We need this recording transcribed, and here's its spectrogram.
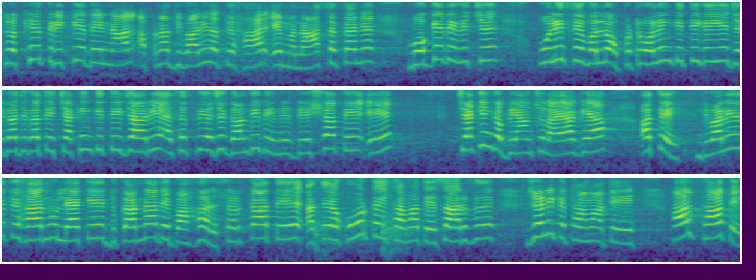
ਸੁਰੱਖਿਅਤ ਤਰੀਕੇ ਦੇ ਨਾਲ ਆਪਣਾ ਦੀਵਾਲੀ ਦਾ ਤਿਉਹਾਰ ਇਹ ਮਨਾ ਸਕਣ। ਮੋਗੇ ਦੇ ਵਿੱਚ ਪੁਲਿਸ ਦੇ ਵੱਲੋਂ ਪੈਟਰੋਲਿੰਗ ਕੀਤੀ ਗਈ ਹੈ ਜਗ੍ਹਾ ਜਗ੍ਹਾ ਤੇ ਚੈਕਿੰਗ ਕੀਤੀ ਜਾ ਰਹੀ ਹੈ। ਐਸਐਸਪੀ ਅਜੇ ਗਾਂਧੀ ਦੇ ਨਿਰਦੇਸ਼ਾਂ ਤੇ ਇਹ ਚੈਕਿੰਗ ਅਭਿਆਨ ਚਲਾਇਆ ਗਿਆ ਅਤੇ ਦੀਵਾਲੀ ਦੇ ਤਿਉਹਾਰ ਨੂੰ ਲੈ ਕੇ ਦੁਕਾਨਾਂ ਦੇ ਬਾਹਰ, ਸੜਕਾਂ ਤੇ ਅਤੇ ਹੋਰ ਕਈ ਥਾਵਾਂ ਤੇ, ਸਾਰਵਜਨਿਕ ਥਾਵਾਂ ਤੇ ਹਰ ਥਾਂ ਤੇ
